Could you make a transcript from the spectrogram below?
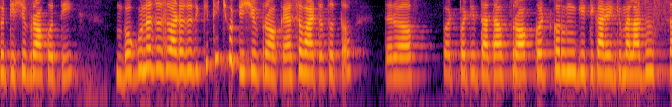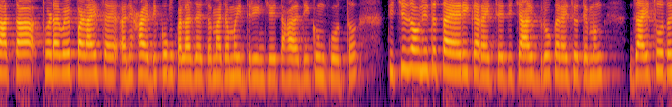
छोटीशी फ्रॉक होती. बघूनच असं वाटत होती किती छोटीशी फ्रॉक आहे असं वाटत होतं. तर पटपटीत आता फ्रॉक कट करून घेते कारण की मला अजून आता थोडा वेळ पडायचा आहे आणि हळदी कुंकाला जायचं. माझ्या मैत्रिणीच्या इथं हळदी कुंकू होतं. तिची जाऊन इथं तयारी करायची आहे. तिचे आयब्रो करायचे होते. मग जायचं होतं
